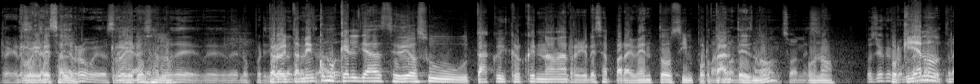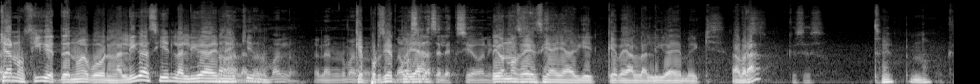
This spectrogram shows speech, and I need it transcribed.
regresa al perro, güey. O sea, regrésalo. de, de- de lo perdido Pero lo también como que él ya se dio su taco y creo que nada más regresa para eventos importantes, ¿no? ¿O no? Pues yo creo Porque que ya no, ya no sigue de nuevo en la liga, sí, en la Liga No, MX. en la ¿no? normal no. En la normal Que por cierto ya... en la selección. y Digo, no sé si hay alguien que vea la Liga MX. ¿Habrá? ¿Qué es eso? Sí, pues no. Ok.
